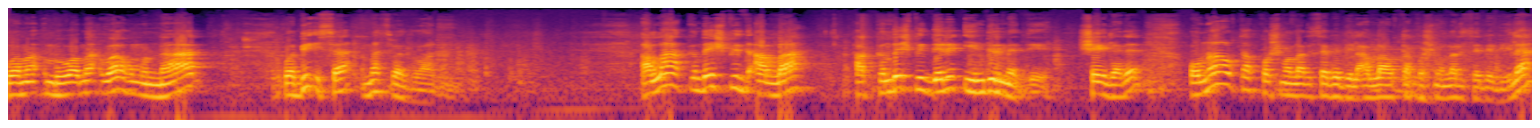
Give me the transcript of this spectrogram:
Ve ma'vahumun nar ve bi'se mesvel zalimin Allah hakkında hiçbir Allah hakkında hiçbir delil indirmediği şeyleri ona ortak koşmaları sebebiyle Allah'a ortak koşmaları sebebiyle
